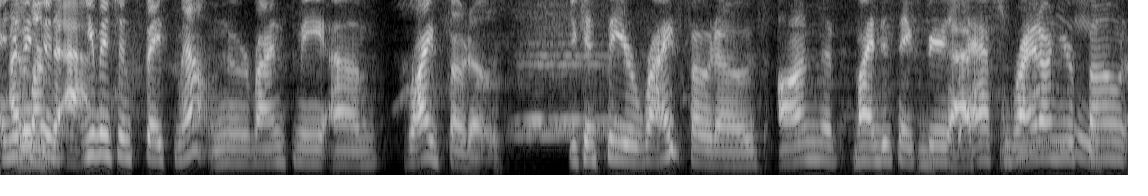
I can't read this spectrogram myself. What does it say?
And you I love mentioned the app. you mentioned Space Mountain. It reminds me um, ride photos. You can see your ride photos on the My Disney Experience That's app right on your phone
